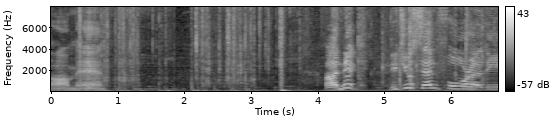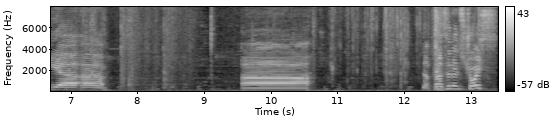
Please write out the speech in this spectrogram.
Oh, man. Uh, Nick, did you send for uh, the... Uh, uh, the President's Choice?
